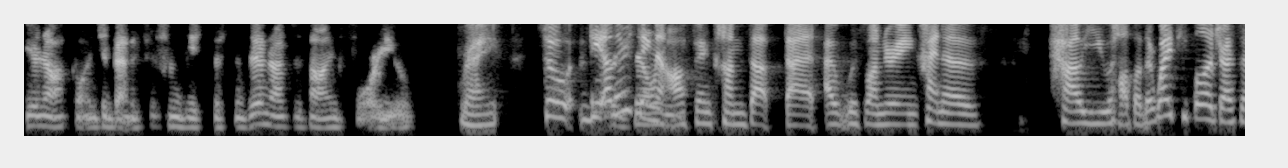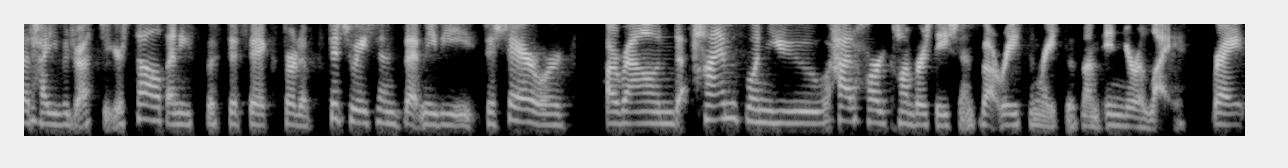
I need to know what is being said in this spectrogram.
you're not going to benefit from these systems. They're not designed for you. Right. So the other thing that often comes up that I was wondering kind of how you help other white people address it, how you've addressed it yourself, any specific sort of situations that maybe to share or around times when you had hard conversations about race and racism in your life, right?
